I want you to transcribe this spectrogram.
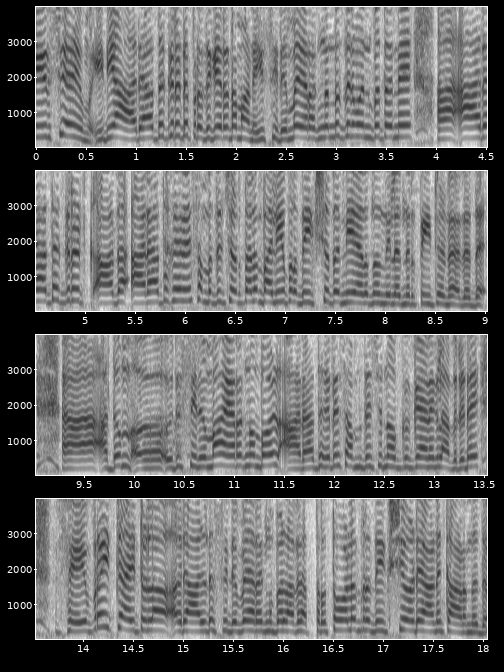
തീർച്ചയായും. ഇനി ആരാധകരുടെ പ്രതികരണമാണ്. ഈ സിനിമ ഇറങ്ങുന്നതിന് മുൻപ് തന്നെ ആരാധകർ ആരാധകരെ സംബന്ധിച്ചിടത്തോളം വലിയ പ്രതീക്ഷ തന്നെയായിരുന്നു നിലനിർത്തിയിട്ടുണ്ടായത് അതും ഒരു സിനിമ ഇറങ്ങുമ്പോൾ ആരാധകരെ സംബന്ധിച്ച് നോക്കുകയാണെങ്കിൽ അവരുടെ ഫേവറേറ്റ് ആയിട്ടുള്ള ഒരാളുടെ സിനിമ ഇറങ്ങുമ്പോൾ അവർ അത്രത്തോളം പ്രതീക്ഷയോടെയാണ് കാണുന്നത്.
